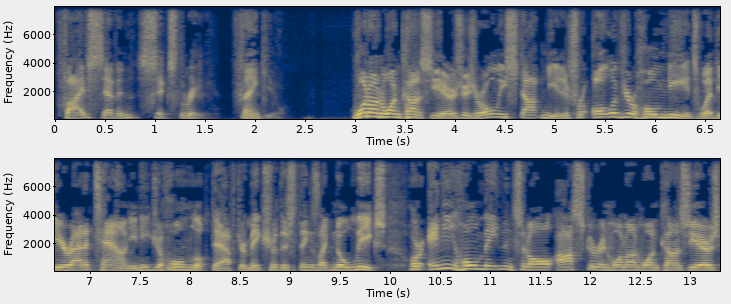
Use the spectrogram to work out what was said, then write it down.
5763. Thank you. One on one concierge is your only stop needed for all of your home needs. Whether you're out of town, you need your home looked after, make sure there's things like no leaks, or any home maintenance at all, Oscar and one on one concierge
